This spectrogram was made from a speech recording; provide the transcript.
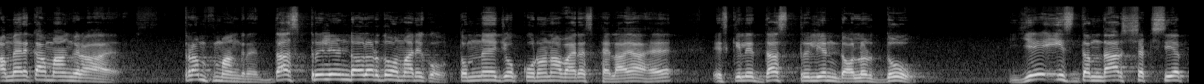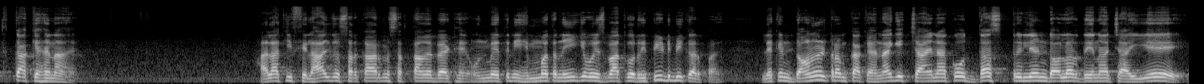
अमेरिका मांग रहा है, ट्रंप मांग रहे हैं। दस ट्रिलियन डॉलर दो हमारे को, तुमने जो कोरोना वायरस फैलाया है इसके लिए दस ट्रिलियन डॉलर दो। ये इस दमदार शख्सियत का कहना है। हालाँकि फ़िलहाल जो सरकार में सत्ता में बैठे हैं, उनमें इतनी हिम्मत नहीं कि वो इस बात को रिपीट भी कर पाए। लेकिन डोनाल्ड ट्रंप का कहना है कि चाइना को 10 ट्रिलियन डॉलर देना चाहिए।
